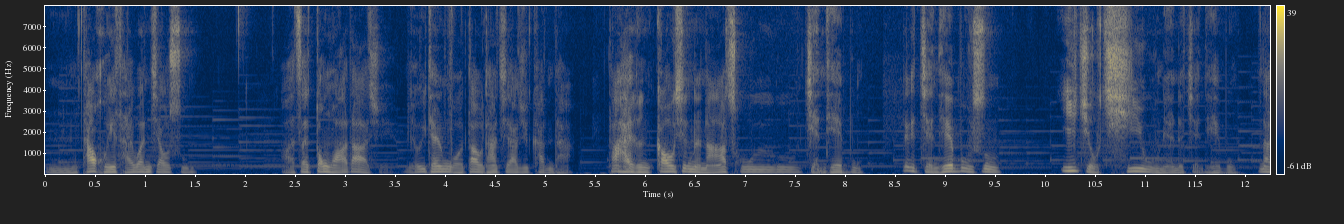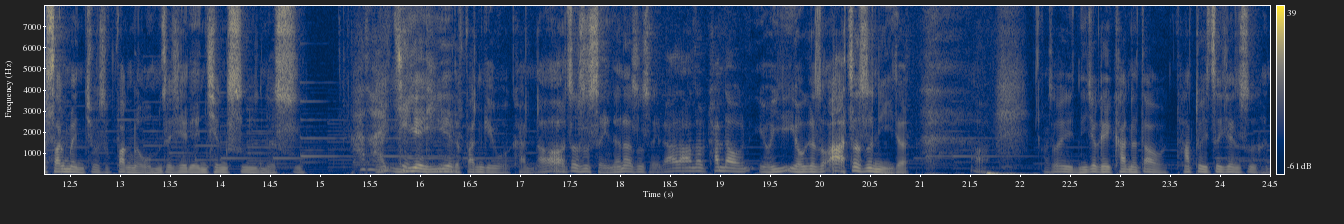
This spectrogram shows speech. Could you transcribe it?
嗯，他回台湾教书，啊，在东华大学。有一天我到他家去看他，他还很高兴的拿出剪贴簿，那个剪贴簿是一九七五年的剪贴簿，那上面就是放了我们这些年轻诗人的诗。他他都还一页一页贴的翻给我看，哦，这是谁的？那是谁的？啊，他看到有一有一个说啊，这是你的，啊，所以你就可以看得到他对这件事很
